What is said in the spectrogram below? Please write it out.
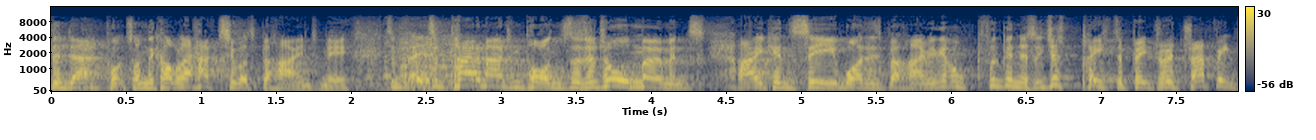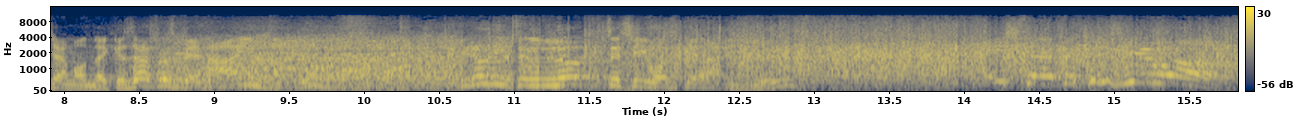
the dad puts on the car? Well, I have to see what's behind me. It's, a, it's of paramount importance that at all moments I can see what is behind me. Oh, for goodness sake, just paste a picture of a traffic jam on there, because that's what's behind you. You don't need to look to see what's behind you. It's there because you are.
